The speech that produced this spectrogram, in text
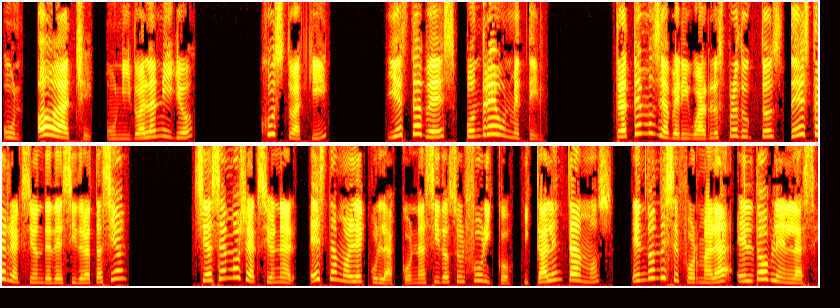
un OH unido al anillo, justo aquí, y esta vez pondré un metil. Tratemos de averiguar los productos de esta reacción de deshidratación. Si hacemos reaccionar esta molécula con ácido sulfúrico y calentamos, ¿en dónde se formará el doble enlace?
